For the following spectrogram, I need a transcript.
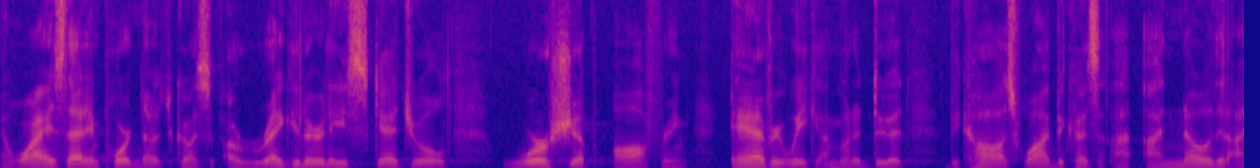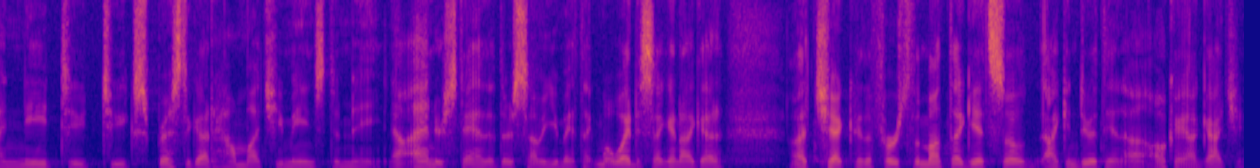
Now, why is that important? Because a regularly scheduled worship offering. Every week I'm going to do it. Because, why? Because I, I know that I need to, to express to God how much He means to me. Now, I understand that there's some of you may think, well, wait a second, I got to check the first of the month I get so I can do it then. Uh, okay, I got you.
